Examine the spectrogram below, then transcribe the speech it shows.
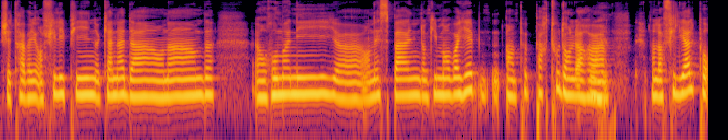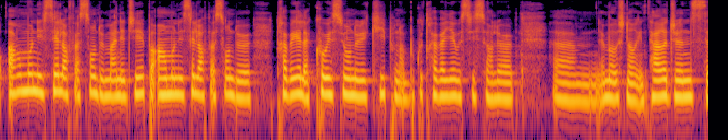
j'ai travaillé en Philippines, au Canada, en Inde, en Roumanie, euh, en Espagne. Donc, ils m'envoyaient un peu partout dans leur euh, dans leur filiale pour harmoniser leur façon de manager, pour harmoniser leur façon de travailler la cohésion de l'équipe. On a beaucoup travaillé aussi sur le euh, emotional intelligence,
